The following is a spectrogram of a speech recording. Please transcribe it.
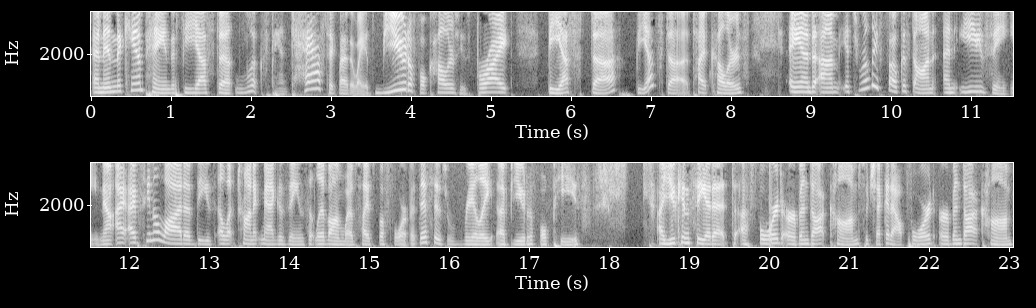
And in the campaign, the Fiesta looks fantastic, by the way. It's beautiful colors, these bright Fiesta, Fiesta type colors. And um, it's really focused on an e-zine. Now, I, I've seen a lot of these electronic magazines that live on websites before, but this is really a beautiful piece. Uh, you can see it at uh, FordUrban.com, so check it out, FordUrban.com.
